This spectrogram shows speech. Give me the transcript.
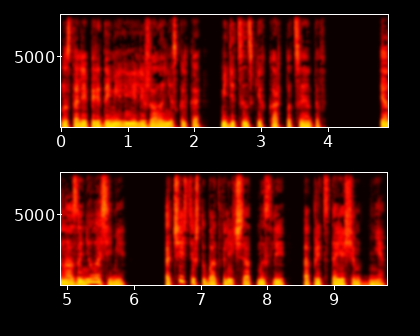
На столе перед Эмилией лежало несколько медицинских карт пациентов, и она занялась ими, отчасти чтобы отвлечься от мыслей о предстоящем дне.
